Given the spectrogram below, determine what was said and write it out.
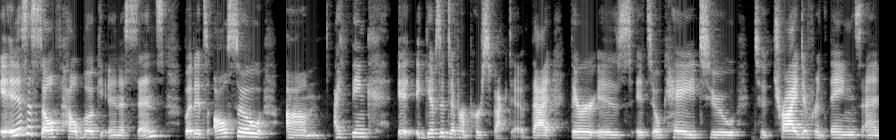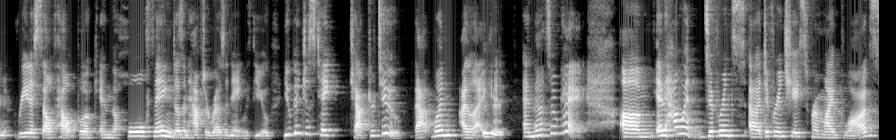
it is a self help book in a sense, but it's also, um, I think, it, it, gives a different perspective that there is it's okay to to try different things and read a self help book, and the whole thing doesn't have to resonate with you. You can just take chapter two. That one I like mm-hmm. it, and that's okay. Um, and how it difference uh, differentiates from my blogs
